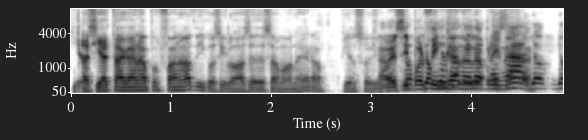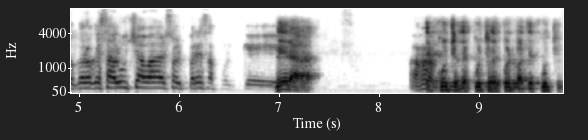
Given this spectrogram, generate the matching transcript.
Y así hasta gana por fanáticos si lo hace de esa manera, pienso yo. A ver si por fin gana la primera. yo, creo que esa lucha va a dar sorpresa porque. Mira, te escucho, te escucho, disculpa, te escucho.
